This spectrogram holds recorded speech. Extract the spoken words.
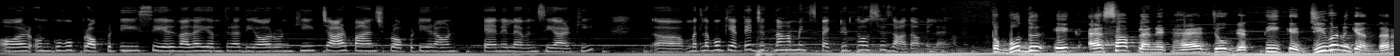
और उनको वो प्रॉपर्टी सेल वाला यंत्र दिया और उनकी चार पाँच property around ten eleven C R की। आ, मतलब वो कहते हैं जितना हम एक्सपेक्टेड था उससे ज़्यादा मिला है हमें। तो बुद्ध एक ऐसा प्लेनेट है जो व्यक्ति के जीवन के अंदर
